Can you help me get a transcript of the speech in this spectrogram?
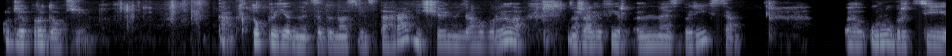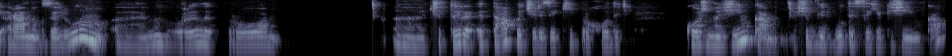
Отже, продовжуємо. Так, хто приєднується до нас в інстаграмі, щойно я говорила, на жаль, ефір не зберігся. Е, У рубриці Ранок за люром е, ми говорили про е, чотири етапи, через які проходить кожна жінка, щоб відбутися як жінка.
